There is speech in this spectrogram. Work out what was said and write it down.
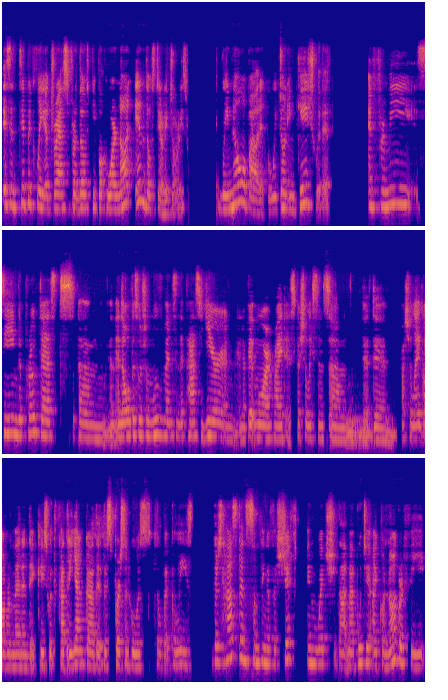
isn't typically addressed for those people who are not in those territories. We know about it, but we don't engage with it and for me, seeing the protests um, and, and, all the social movements in the past year and, and a bit more, right, especially since um, the, the Bachelet government and the case with Catrillanca, the, this person who was killed by police, there has been something of a shift in which that Mapuche iconography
